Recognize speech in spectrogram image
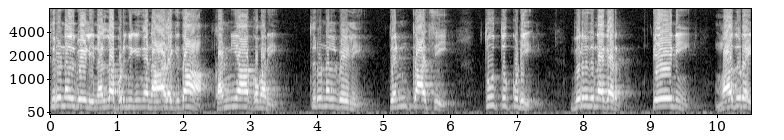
திருநெல்வேலி நல்லா புரிஞ்சுக்கிங்க நாளைக்கு தான் கன்னியாகுமரி திருநெல்வேலி தென்காசி தூத்துக்குடி விருதுநகர் தேனி மதுரை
